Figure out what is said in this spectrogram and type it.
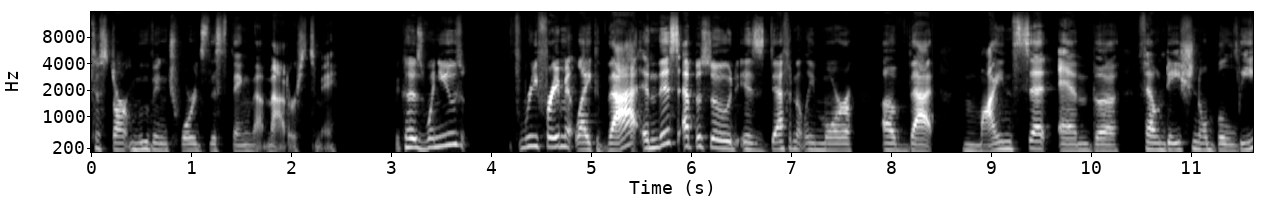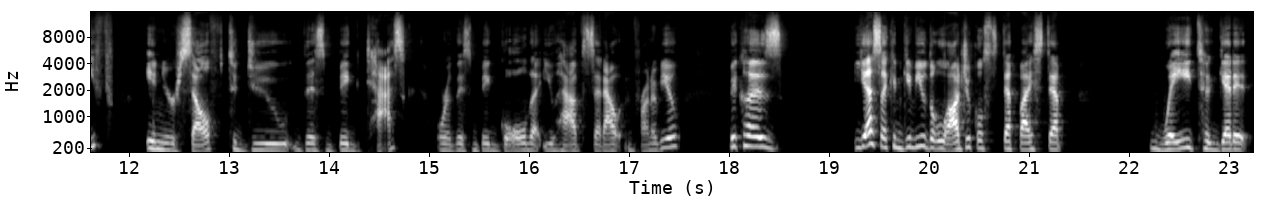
to start moving towards this thing that matters to me? Because when you reframe it like that, and this episode is definitely more of that mindset and the foundational belief in yourself to do this big task or this big goal that you have set out in front of you. Because yes, I can give you the logical step by step way to get it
